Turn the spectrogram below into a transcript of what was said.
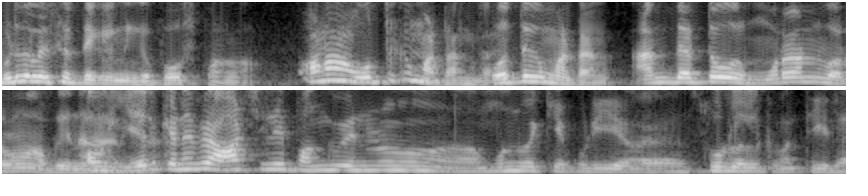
விடுதலை சிறுத்தைகளை நீங்கள் ஃபோர்ஸ் பண்ணலாம். ஆனா ஒத்துக்க மாட்டாங்களே. ஒத்துக்க மாட்டாங்க. அந்த இடத்துல ஒரு முரண் வரும் அப்படின்னு. ஏற்கனவே ஆட்சியிலே பங்கு வேணும்னு முன்வைக்கக்கூடிய சூழலுக்கு மத்தியில.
